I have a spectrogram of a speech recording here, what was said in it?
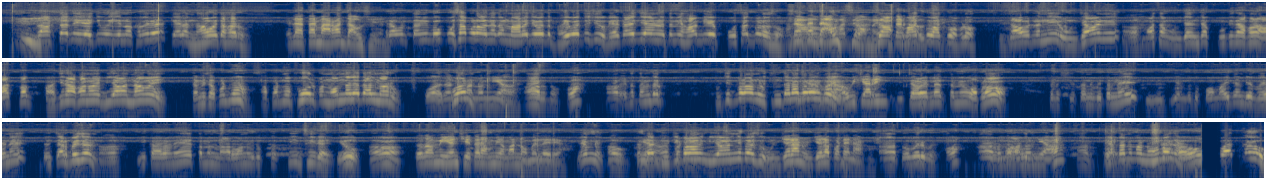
રાખતા જ નહીં રહેતી હોય એનો ખબર હે? ક્યારે ના હોય તો સારું એટલે અત્યારે મારવા જ જાવ છે. તમે બહુ પોસા પડો ને કે મારા જેવો તો ભય હોય તો શું વેટાડી દેવાનો તમે હા બે પોસા જ પડો છો. વાત કો વાત કો આપડો. જાઓ એટલે નહીં ઊંઝાવાની. માથા ઊંઝા ઊંઝા કૂટી નાખવાનો હાથ પગ ભાજી નાખવાનો હોય બિયાવા ના હોય. તમે સપોર્ટમાં? સપોર્ટમાં ફૂલ પણ નોમ ના લેતા હાલ મારું. નામ નહીં આવે. સારું તો. એટલે તમે તાર સૂચિત પડવાનું ચિંતા ના કરવાની કોઈ. વિચારી વિચારો એટલે તમે વાપરો. એટલે શેતન બેતન નહીં એને બધું કોમ આવી જાય બે ભાઈ ને તમે ચાર પૈસા ને? હા. એ કારણે તમને મારવાનું એ તો કી થઈ જાય એવું? હા. તો અમે એન શેતર અમે અમારા નોમે લઈ રહ્યા. એમ ને? હવ. તમે ઢૂંચી પડવાનું બિયાવાનું નહીં પાછું. ઉંજેલા ઉંજેલા પટે નાખો. હા તો બરોબર. હો? હા તો રમો તમારું નામ નહીં આવે હા? શેતનમાં નહોતા ને. વાત કહું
